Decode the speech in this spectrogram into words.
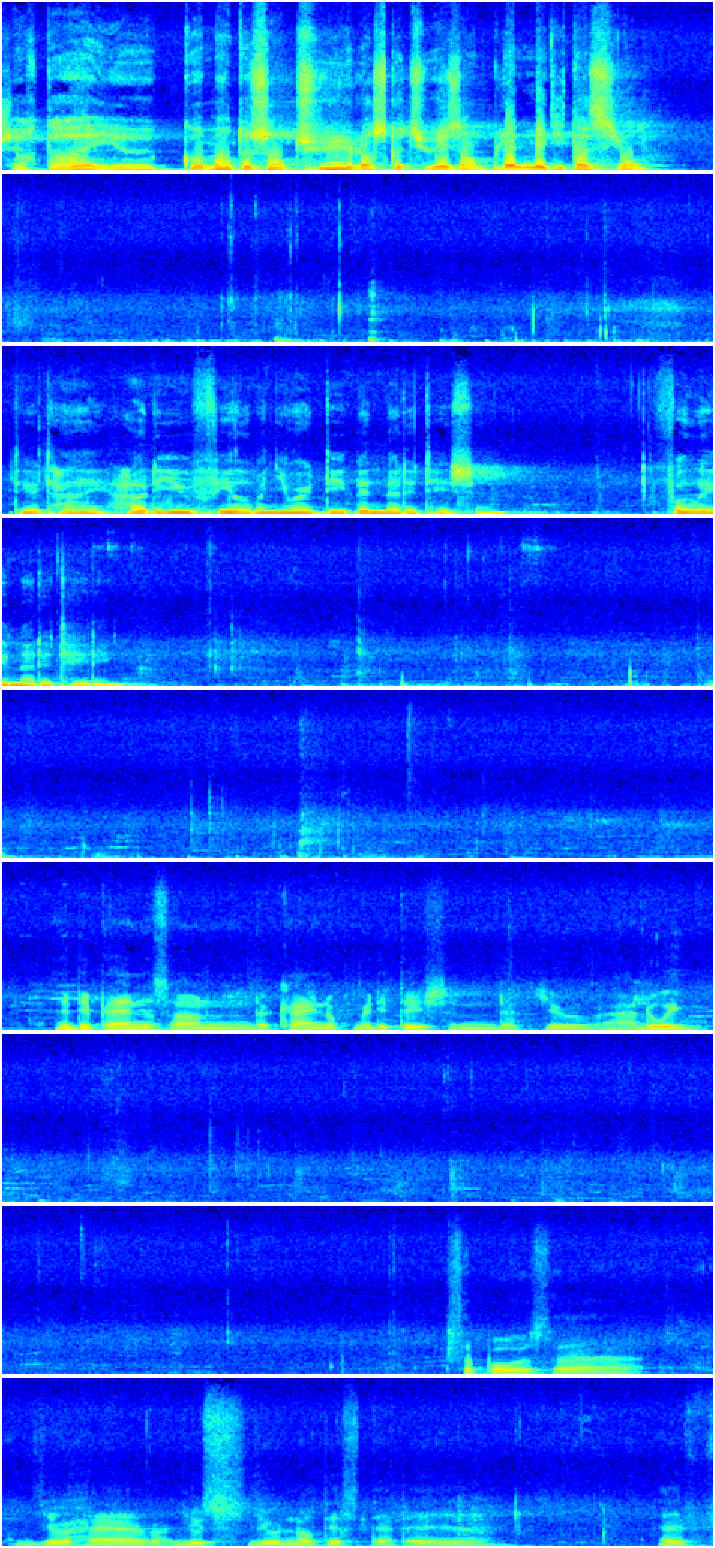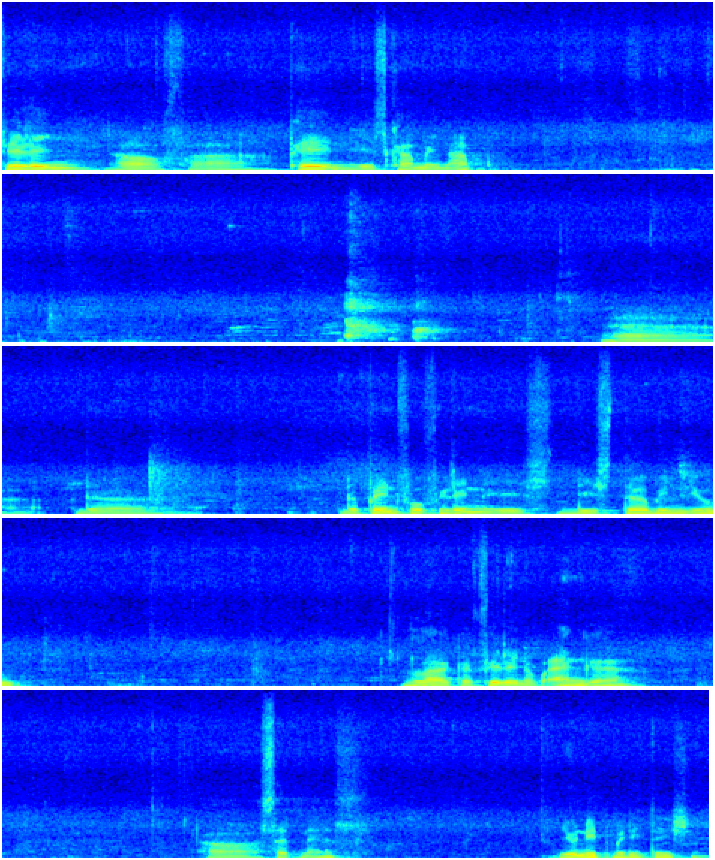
Cher Tai, euh, comment te sens-tu lorsque tu es en pleine méditation? Dear Tai, how do you feel when you are deep in meditation, fully meditating? It depends on the kind of meditation that you are doing. Suppose uh, you have you you notice that a, a feeling of uh, pain is coming up. Uh, the the painful feeling is disturbing you, like a feeling of anger, uh, sadness, you need meditation.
